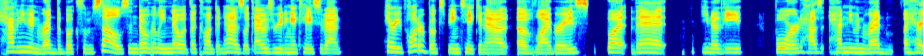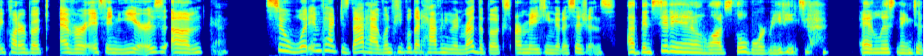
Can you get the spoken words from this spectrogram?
haven't even read the books themselves and don't really know what the content has. Like I was reading a case about Harry Potter books being taken out of libraries, but that you know the board has hadn't even read a Harry Potter book ever, if in years. Um, yeah. So, what impact does that have when people that haven't even read the books are making the decisions? I've been sitting in a lot of school board meetings and listening to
